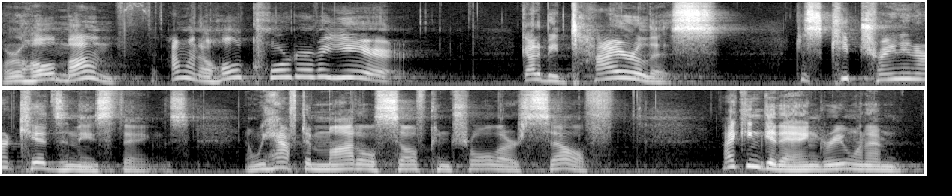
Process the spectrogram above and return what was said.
or a whole month. I went a whole quarter of a year. Got to be tireless Just keep training our kids in these things. And we have to model self control ourselves. I can get angry when I'm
